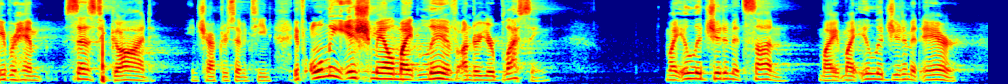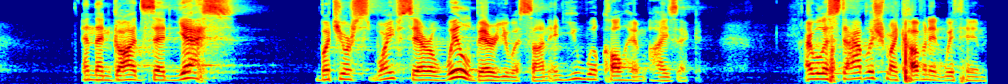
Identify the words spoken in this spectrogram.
Abraham says to God in chapter 17, If only Ishmael might live under your blessing, my illegitimate son, my, my illegitimate heir. And then God said, Yes, but your wife Sarah will bear you a son, and you will call him Isaac. I will establish my covenant with him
